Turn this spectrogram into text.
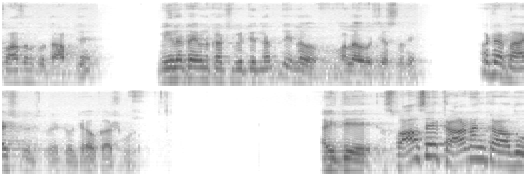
శ్వాసను కొంత ఆపితే మిగిలిన టైంలో ఖర్చు పెట్టిందంటే దీనిలో మళ్ళీ వచ్చేస్తుంది. కాబట్టి అట్లా ఆయుష్ పెంచుకునేటువంటి అవకాశం ఉంది. అయితే శ్వాసే కారణం కాదు.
